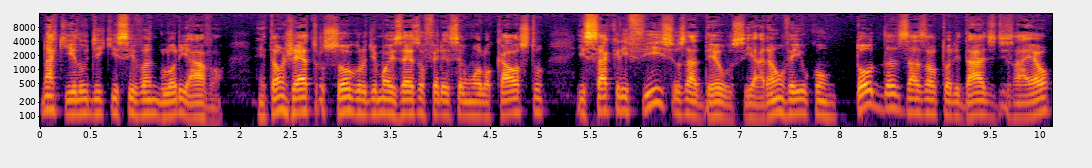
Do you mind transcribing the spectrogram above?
naquilo de que se vangloriavam. Então Jetro, sogro de Moisés, ofereceu um holocausto e sacrifícios a Deus, e Arão veio com todas as autoridades de Israel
